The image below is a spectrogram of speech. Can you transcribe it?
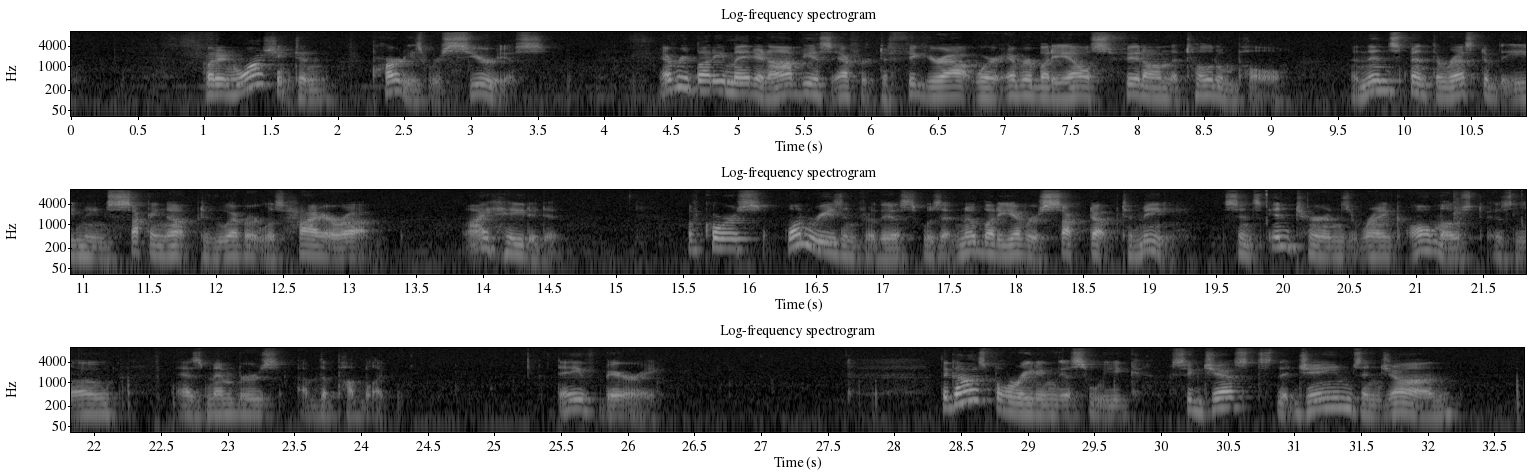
But in Washington, parties were serious. Everybody made an obvious effort to figure out where everybody else fit on the totem pole and then spent the rest of the evening sucking up to whoever was higher up. I hated it. Of course, one reason for this was that nobody ever sucked up to me, since interns rank almost as low as members of the public. Dave Barry. The Gospel reading this week suggests that James and John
